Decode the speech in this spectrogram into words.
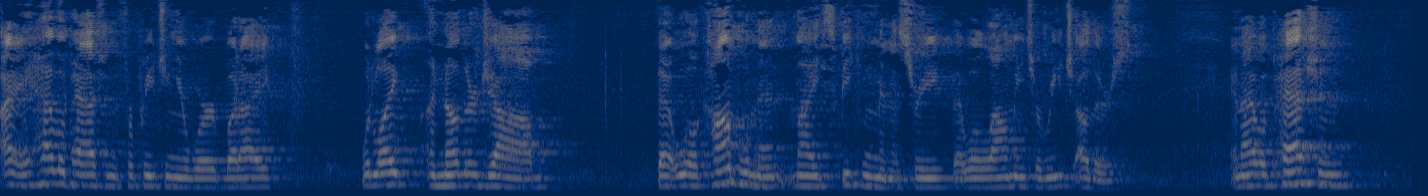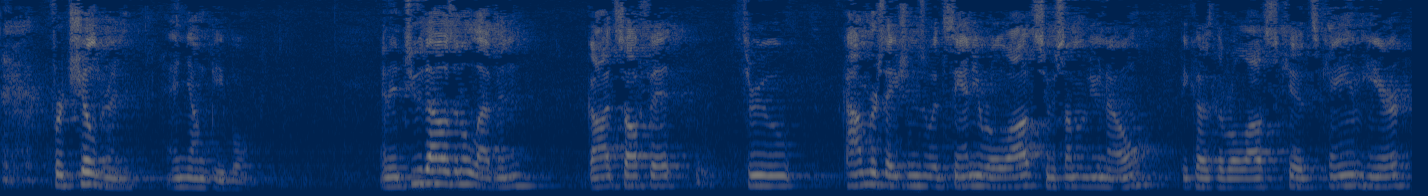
I have a passion for preaching your word, but I would like another job that will complement my speaking ministry, that will allow me to reach others. And I have a passion for children and young people. And in 2011, God saw fit through conversations with Sandy Roloffs, who some of you know, because the Roloffs kids came here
